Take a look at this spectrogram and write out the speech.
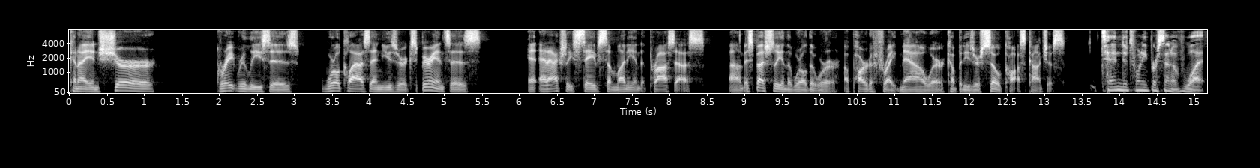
can I ensure great releases, world class end user experiences, and, and actually save some money in the process, um, especially in the world that we're a part of right now where companies are so cost conscious 10 to 20% of what?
